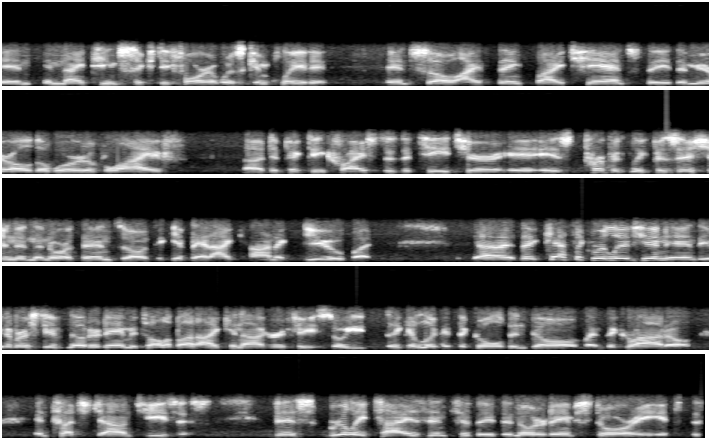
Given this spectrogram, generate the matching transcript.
in, in 1964. It was completed. And so I think by chance, the, the mural, The Word of Life, uh, depicting Christ as the teacher, is perfectly positioned in the north end zone to give that iconic view. But uh, the Catholic religion and the University of Notre Dame, it's all about iconography. So you take a look at the Golden Dome and the Grotto and Touchdown Jesus. This really ties into the, the Notre Dame story. It's the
